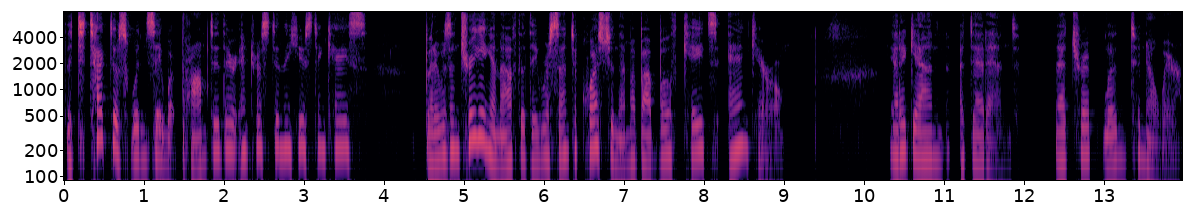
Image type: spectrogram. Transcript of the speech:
The detectives wouldn't say what prompted their interest in the Houston case, but it was intriguing enough that they were sent to question them about both Cates and Carroll. Yet again, a dead end. That trip led to nowhere,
